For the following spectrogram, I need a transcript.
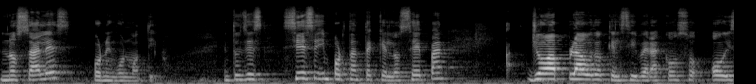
no sales por ningún motivo. Entonces, sí es importante que lo sepan. Yo aplaudo que el ciberacoso hoy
